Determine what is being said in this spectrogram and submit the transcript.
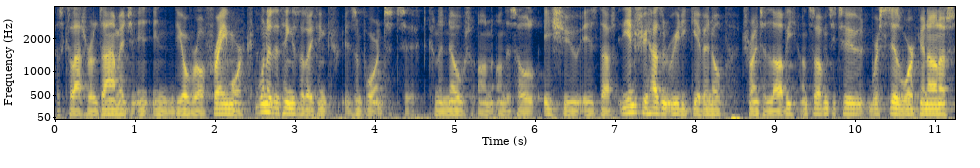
as collateral damage in, in, the overall framework. One of the things that I think is important to, to kind of note on, on this whole issue is that the industry hasn't really given up trying to lobby on Solvency II. We're still working on it.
